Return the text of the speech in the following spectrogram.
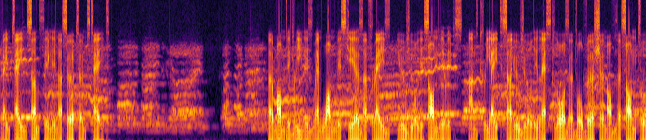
Maintain something in a certain state. A mondegreen is when one mishears a phrase, usually song lyrics, and creates a usually less plausible version of the song to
